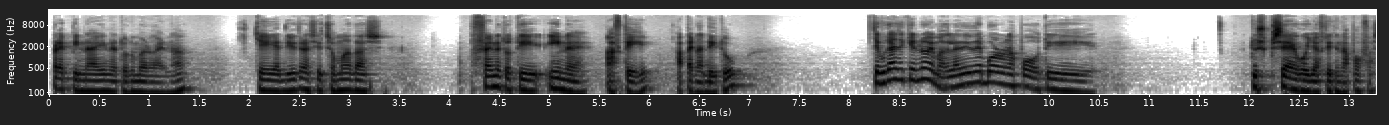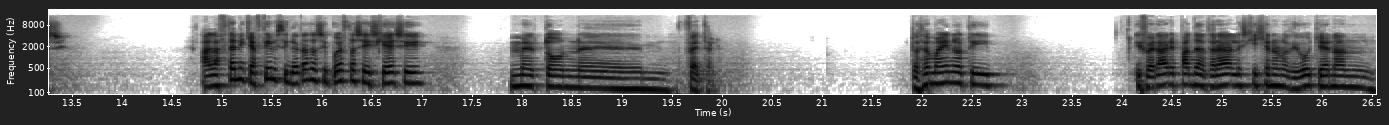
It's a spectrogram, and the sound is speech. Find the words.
πρέπει να είναι το νούμερο ένα και η αντίδραση της ομάδας φαίνεται ότι είναι αυτή απέναντί του και βγάζει και νόημα. Δηλαδή δεν μπορώ να πω ότι τους ψέγω για αυτή την απόφαση. Αλλά αυτά είναι και αυτή στην κατάσταση που έφτασε η σχέση με τον ε, Φέτελ. Το θέμα είναι ότι η Ferrari πάντα δρά λες και είχε έναν οδηγό και έναν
